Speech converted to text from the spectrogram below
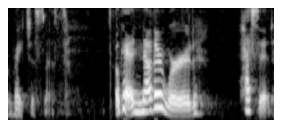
Righteousness. Okay, another word, hesed,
